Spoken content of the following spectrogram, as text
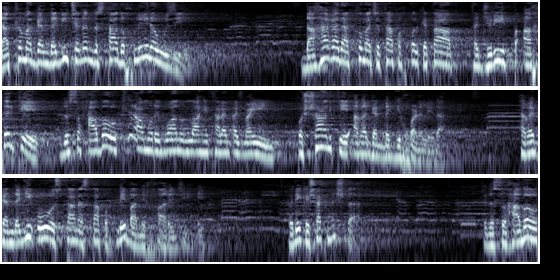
دا کومه ګندګي چې نن د ستا د خولې نه وځي دا هغه ده کومه چې تا په خپل کتاب تجرید په آخر کې د صحابه و کرامو رضوان الله تعالی اجمعین په شان کې هغه ګندګي خوړلې ده هغه ګندګي اوس تا نه ستا په خولې باندې خارجیږي په دې کې شک نشته چې د صحابه و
